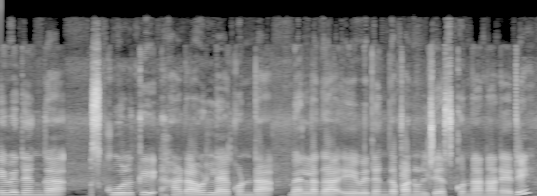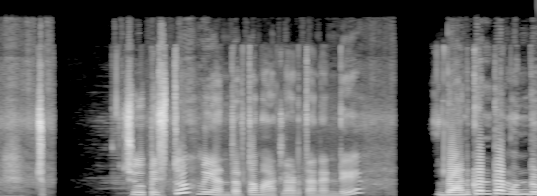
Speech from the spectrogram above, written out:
ఏ విధంగా స్కూల్కి హడావుడి లేకుండా మెల్లగా ఏ విధంగా పనులు చేసుకున్నాను అనేది చూపిస్తూ మీ అందరితో మాట్లాడతానండి. దానికంటే ముందు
